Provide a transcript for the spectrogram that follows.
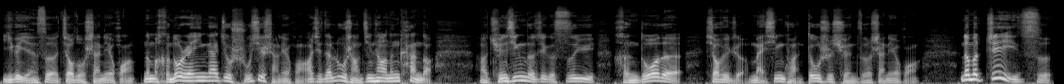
一个颜色，叫做闪电黄。那么很多人应该就熟悉闪电黄，而且在路上经常能看到。啊，全新的这个思域，很多的消费者买新款都是选择闪电黄。那么这一次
